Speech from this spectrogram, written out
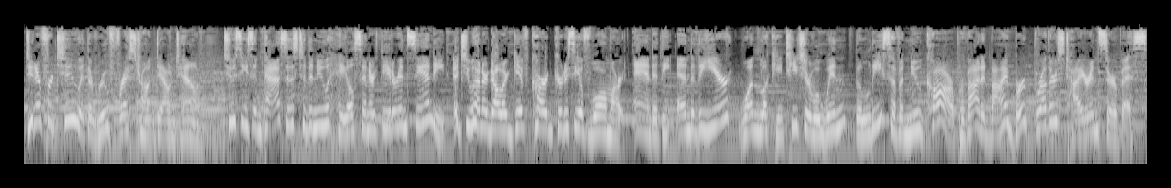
dinner for two at the Roof Restaurant downtown, two season passes to the new Hale Center Theater in Sandy, a $200 gift card courtesy of Walmart, and at end of the year, one lucky teacher will win the lease of a new car provided by Burt Brothers Tire and Service.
